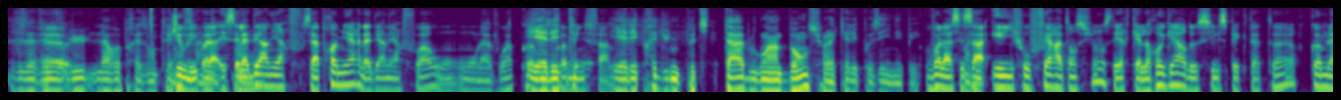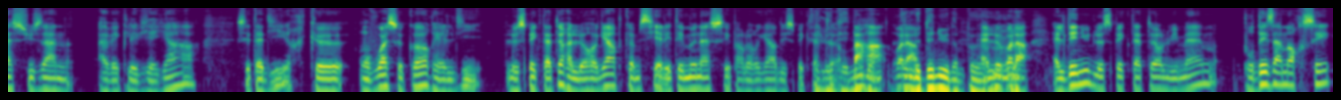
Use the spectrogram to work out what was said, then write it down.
vous avez euh, voulu la représenter. J'ai voulu, voilà, et c'est la dernière, c'est la première et la dernière fois où on, la voit comme, une femme. Et elle est près d'une petite table ou un banc sur laquelle est posée une épée. Voilà, c'est ça. Et il faut faire attention, c'est-à-dire qu'elle regarde aussi le spectateur comme la Suzanne avec les vieillards, c'est-à-dire que on voit ce corps et elle dit le spectateur, elle le regarde comme si elle était menacée par le regard du spectateur. Elle le voilà. le dénude un peu. Elle, le, voilà, elle dénude le spectateur lui-même pour désamorcer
